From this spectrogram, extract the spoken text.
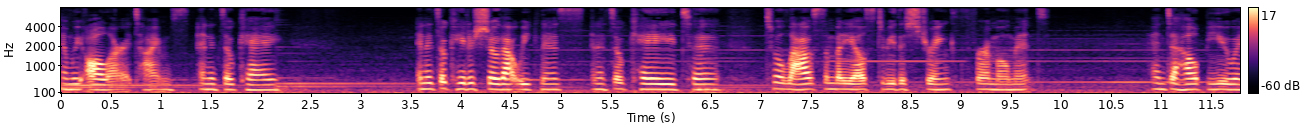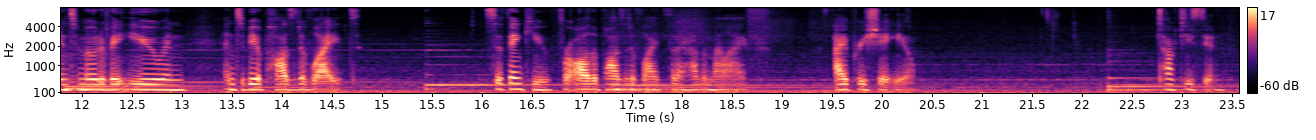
And we all are at times, and it's okay. And it's okay to show that weakness, and it's okay to, to allow somebody else to be the strength for a moment and to help you and to motivate you and, and to be a positive light. So, thank you for all the positive lights that I have in my life. I appreciate you. Talk to you soon.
